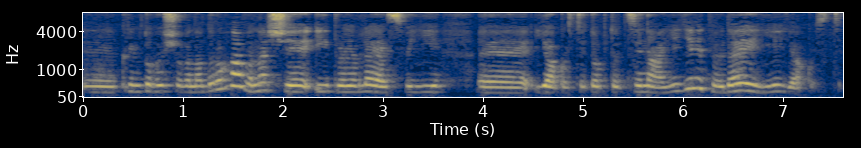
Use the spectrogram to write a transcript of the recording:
е, крім того, що вона дорога, вона ще і проявляє свої е, якості, тобто ціна її відповідає її якості.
